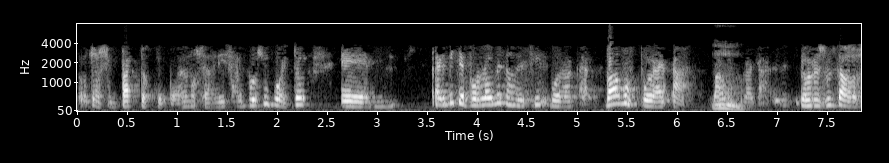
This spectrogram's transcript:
otros impactos que podemos analizar, por supuesto, eh, permite por lo menos decir, bueno, acá, vamos por acá, vamos mm. por acá. Los resultados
